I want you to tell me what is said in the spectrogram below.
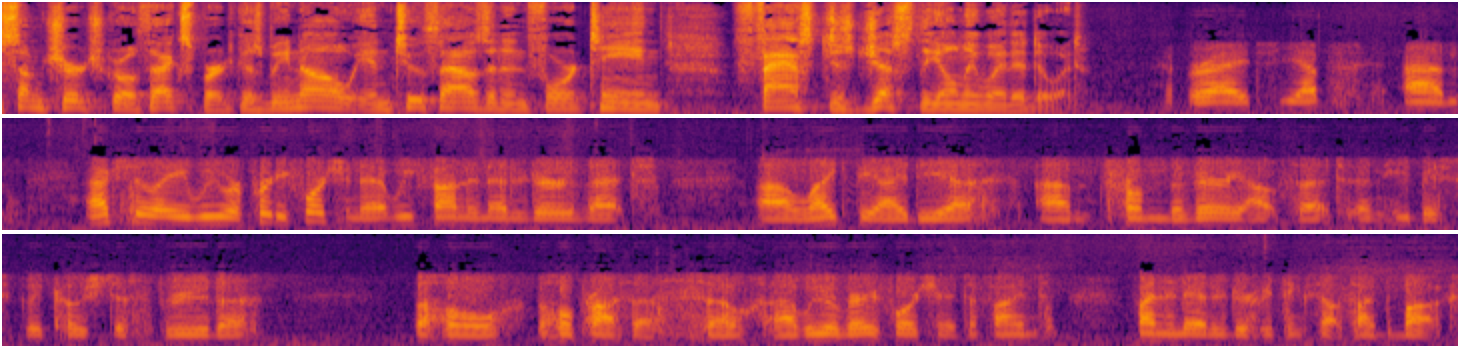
some church growth expert, because we know in 2014 fast is just the only way to do it. Right. Yep. Um, actually, we were pretty fortunate. We found an editor that uh, liked the idea um, from the very outset, and he basically coached us through the the whole the whole process. So uh, we were very fortunate to find find an editor who thinks outside the box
